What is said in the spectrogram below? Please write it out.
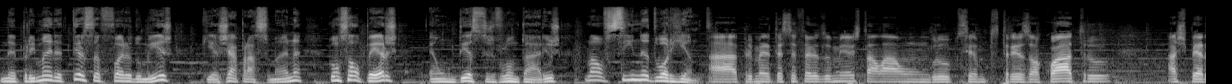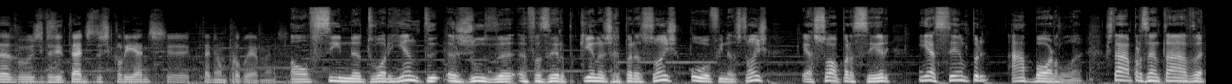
na primeira terça-feira do mês, que é já para a semana, Gonçalo Pérez é um desses voluntários na oficina do Oriente. À primeira terça-feira do mês está lá um grupo sempre de três ou quatro à espera dos visitantes, dos clientes eh, que tenham problemas. A oficina do Oriente ajuda a fazer pequenas reparações ou afinações, é só aparecer e é sempre à borla. Está apresentada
